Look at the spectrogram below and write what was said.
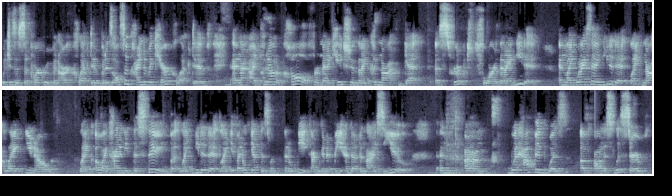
which is a support group and art collective but is also kind of a care collective. And I, I put out a call for medication that I could not get a script for that I needed. And like when I say I needed it like not like you know like oh i kind of need this thing but like needed it like if i don't get this within a week i'm going to be end up in the icu and um, what happened was uh, on this list serve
